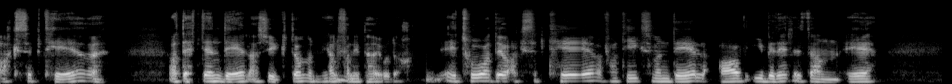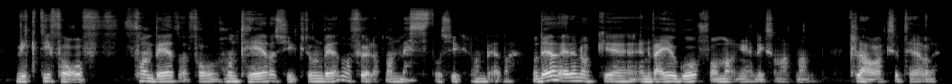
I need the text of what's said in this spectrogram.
akseptere at dette er en del av sykdommen, iallfall i perioder. Jeg tror at det å akseptere fatigue som en del av IBD-tilstanden er viktig for å, bedre, for å håndtere sykdommen bedre og føle at man mestrer sykdommen bedre. Og Der er det nok eh, en vei å gå for mange, liksom, at man klarer å akseptere det.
